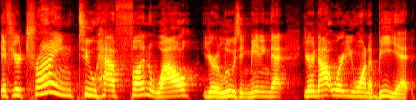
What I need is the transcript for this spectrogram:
if you're trying to have fun while you're losing, meaning that you're not where you want to be yet,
